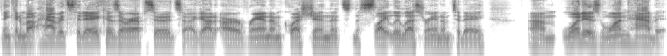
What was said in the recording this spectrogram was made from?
thinking about habits today because our episode. So I got our random question that's slightly less random today. Um, what is one habit,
